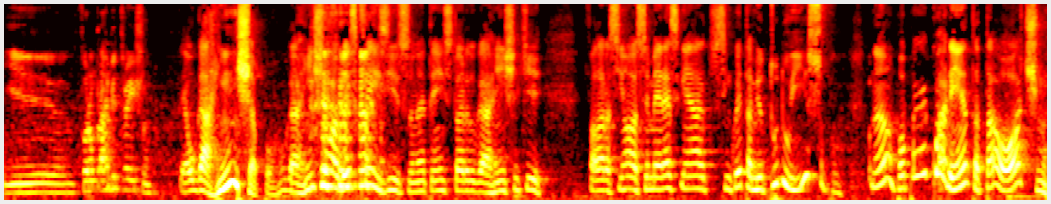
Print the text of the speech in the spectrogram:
E foram pra arbitration. É o Garrincha, pô. O Garrincha uma vez que fez isso, né? Tem a história do Garrincha que falaram assim, ó, você merece ganhar 50 mil, tudo isso, pô. Não, pode pagar 40, tá ótimo.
